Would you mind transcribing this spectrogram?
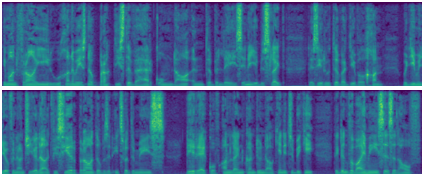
Iemand vra hier, hoe gaan 'n mens nou prakties te werk om daarin te belê? En jy besluit dis die roete wat jy wil gaan. Moet jy met jou finansiële adviseur praat of is dit iets wat 'n mens direk of aanlyn kan doen? Dalk jy net so 'n bietjie. Ek dink vir baie mense is dit half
